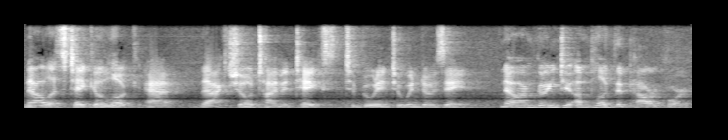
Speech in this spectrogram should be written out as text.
Now let's take a look at the actual time it takes to boot into Windows 8. Now I'm going to unplug the power cord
